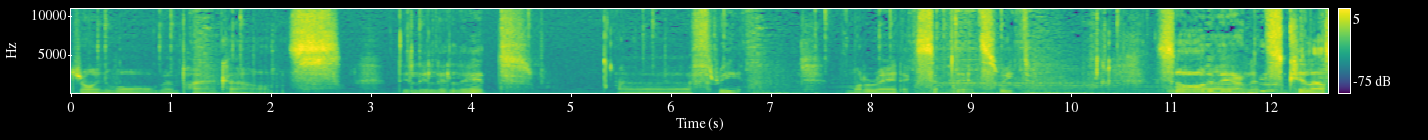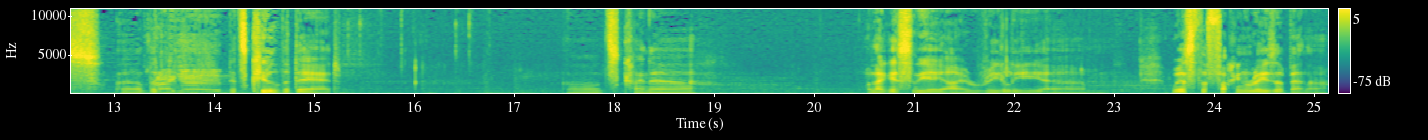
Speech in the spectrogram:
Join war. Vampire accounts. Delete. Uh, three. Moderate. Accept it. Sweet. So uh, let's kill us. Uh, let's kill the dead. Uh, it's kind of. Well, I guess the AI really. Um, where's the fucking razor banner?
